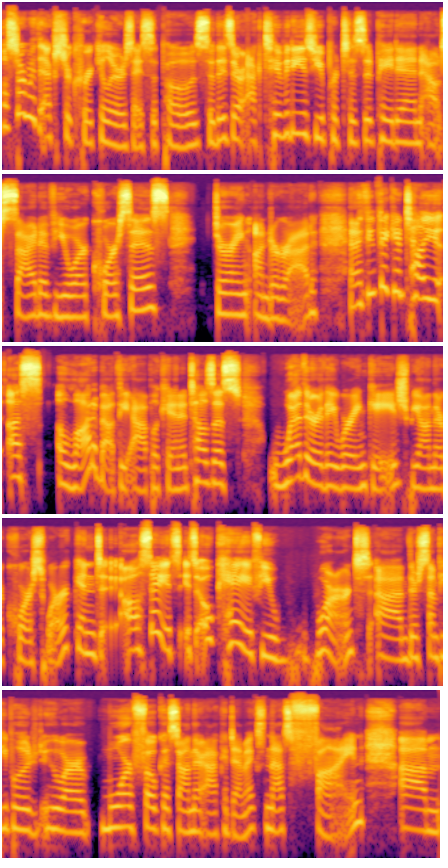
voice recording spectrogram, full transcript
I'll start with extracurriculars, I suppose. So these are activities you participate in outside of your courses during undergrad. And I think they can tell you us a lot about the applicant. It tells us whether they were engaged beyond their coursework. And I'll say it's it's okay if you weren't. Um, there's some people who, who are more focused on their academics, and that's fine. Um,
